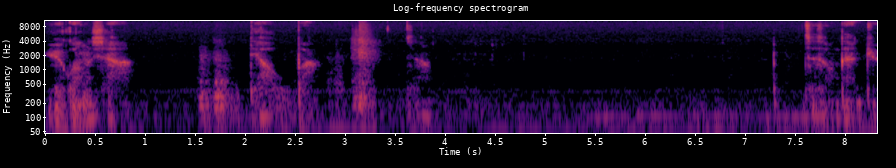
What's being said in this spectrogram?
月光下跳舞吧。这样。这种感觉。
